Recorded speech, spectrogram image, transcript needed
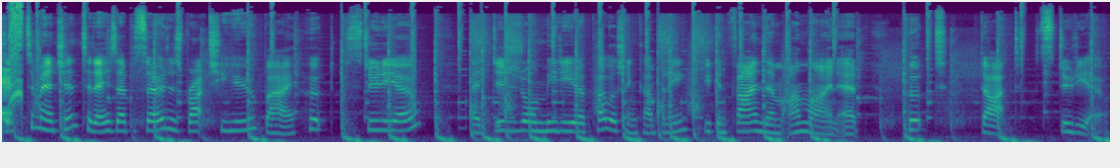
Just to mention, today's episode is brought to you by Hooked Studio, a digital media publishing company. You can find them online at hooked.studio.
